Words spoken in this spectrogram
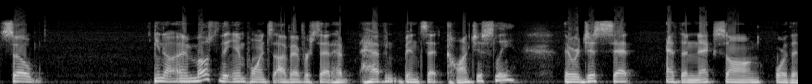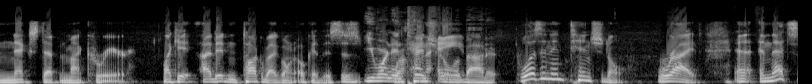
So, you know, and most of the endpoints I've ever set have haven't been set consciously. They were just set at the next song or the next step in my career. Like it, I didn't talk about going, okay, this is you weren't where I'm gonna intentional about it. Wasn't intentional, right? And, and that's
